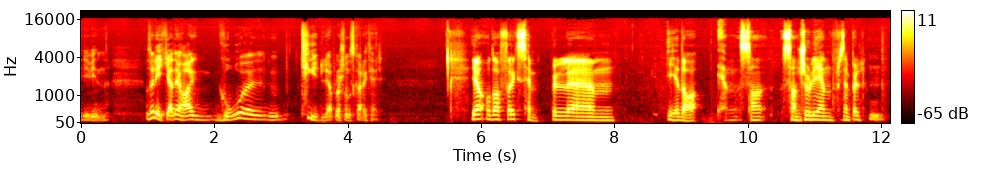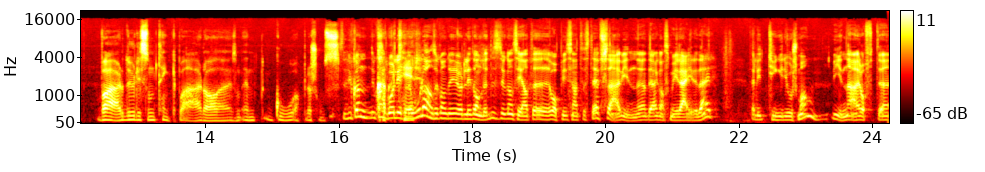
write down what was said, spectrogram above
i de vinene. Og så liker jeg at de har god, tydelig appellasjonskarakter. Ja, og da for eksempel um i da en San Julien, f.eks. Mm. Hva er det du liksom tenker på er da liksom en god appellasjonskarakter? Du kan, du kan gå litt nord, da, så kan du gjøre det litt annerledes. Du kan si at uh, oppe i St. Steff så er vinene det er ganske mye leire der. Det er litt tyngre jordsmonn. Vinene er ofte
